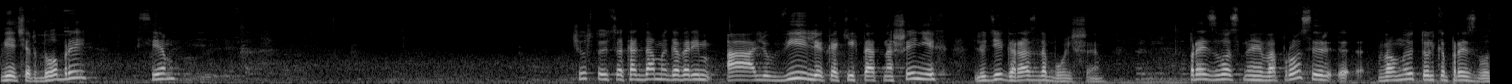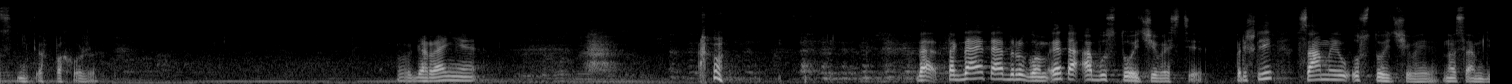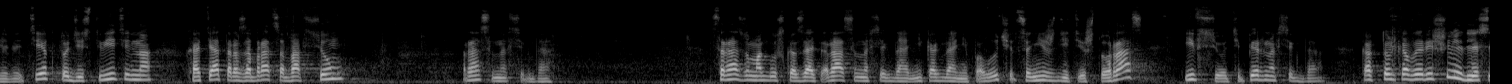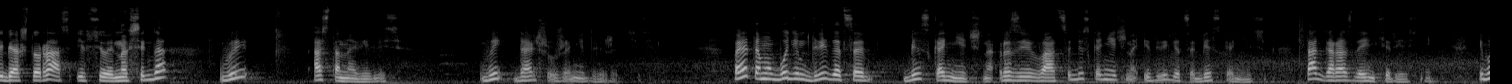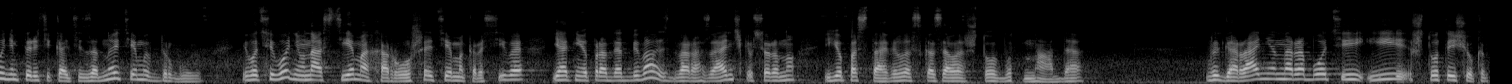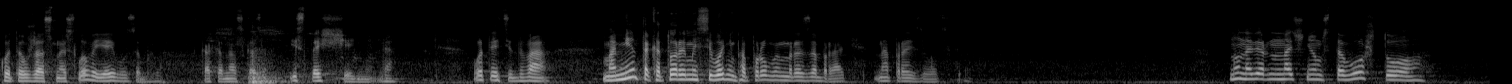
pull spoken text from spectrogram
Вечер добрый всем. Чувствуется, когда мы говорим о любви или каких-то отношениях, людей гораздо больше. Производственные вопросы э, волнуют только производственников, похоже. Выгорание. Да, тогда это о другом. Это об устойчивости. Пришли самые устойчивые, на самом деле. Те, кто действительно хотят разобраться во всем раз и навсегда. Сразу могу сказать, раз и навсегда никогда не получится. Не ждите, что раз и все, теперь навсегда. Как только вы решили для себя, что раз и все, и навсегда, вы остановились. Вы дальше уже не движетесь. Поэтому будем двигаться бесконечно, развиваться бесконечно и двигаться бесконечно. Так гораздо интересней. И будем перетекать из одной темы в другую. И вот сегодня у нас тема хорошая, тема красивая. Я от нее, правда, отбивалась два раза. Анечка все равно ее поставила, сказала, что вот надо. Выгорание на работе и что-то еще, какое-то ужасное слово, я его забыла, как она сказала. Истощение, да. Вот эти два момента, которые мы сегодня попробуем разобрать на производстве. Ну, наверное, начнем с того, что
